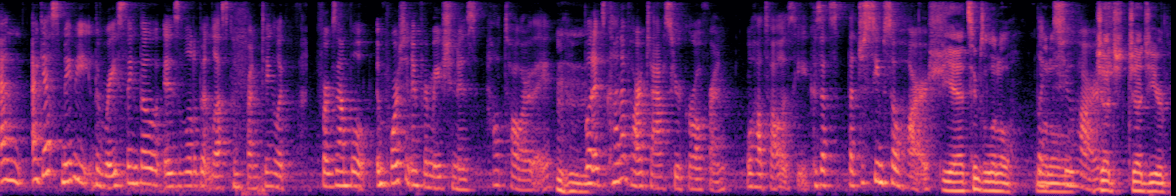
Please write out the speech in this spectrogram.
And I guess maybe the race thing though is a little bit less confronting. Like for example, important information is how tall are they? Mm-hmm. But it's kind of hard to ask your girlfriend, well, how tall is he? Because that's that just seems so harsh. Yeah, it seems a little Like, little too harsh. judge judgy or,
